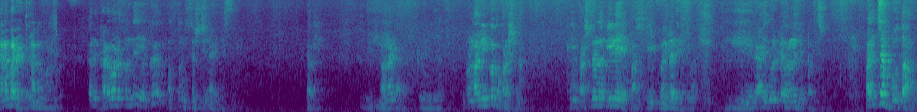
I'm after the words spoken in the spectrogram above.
కనబడడు. కానీ కనబడకుండా ఈ యొక్క మొత్తం సృష్టిని నడిపిస్తుంది. కదా? అవునా కదా? ఇప్పుడు మళ్ళీ ఇంకొక ప్రశ్న. ఈ ప్రశ్నలో వీలే చెప్పాలి ఈ మహిళలే చెప్పాలి. ఈ ఐదుగురిలో ఎవరైనా చెప్పచ్చు. పంచభూతాలు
